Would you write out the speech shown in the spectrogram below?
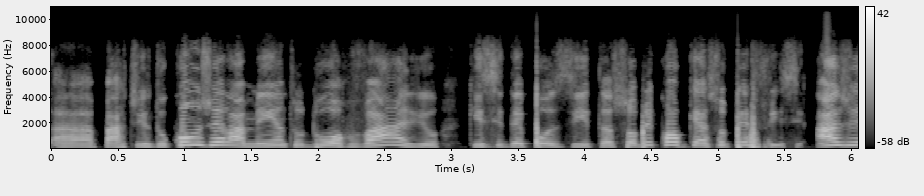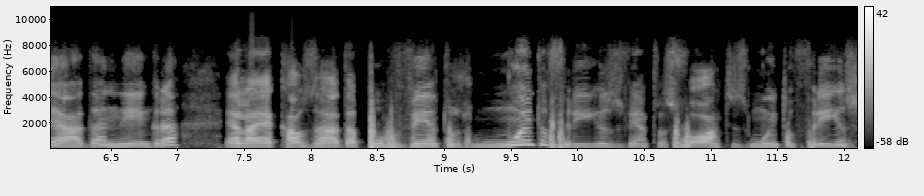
a partir do congelamento do orvalho que se deposita sobre qualquer superfície. A geada negra, ela é causada por ventos muito frios, ventos fortes, muito frios,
